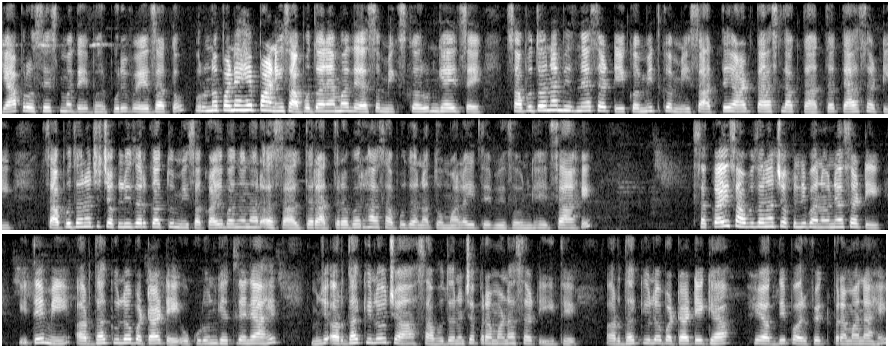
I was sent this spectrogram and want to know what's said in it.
या प्रोसेसमध्ये भरपूर वेळ जातो. पूर्णपणे हे पाणी साबुदाण्यामध्ये असं मिक्स करून घ्यायचं. आहे साबुदाणा भिजण्यासाठी कमीत कमी सात ते आठ तास लागतात. तर त्यासाठी साबुदाणाची चकली जर का तुम्ही सकाळी बनवणार असाल तर रात्रभर हा साबुदाणा तुम्हाला इथे भिजवून घ्यायचा आहे. सकाळी साबुदाणा चकली बनवण्यासाठी इथे मी अर्धा किलो बटाटे उकडून घेतलेले आहेत. म्हणजे अर्धा किलोच्या साबुदाण्याच्या प्रमाणासाठी इथे अर्धा किलो बटाटे घ्या. हे अगदी परफेक्ट प्रमाण आहे.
